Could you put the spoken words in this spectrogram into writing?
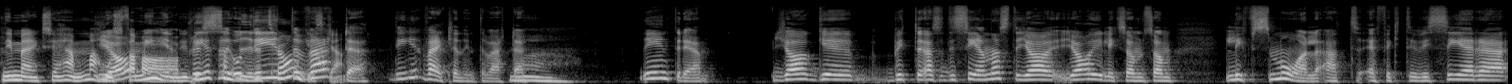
Det märks ju hemma hos familjen. Det är precis. det som och blir det det, är tragiska. inte värt det. Det är verkligen inte värt det. Det är inte det. Jag eh, bytte, alltså det senaste, jag, jag har ju liksom som livsmål att effektivisera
